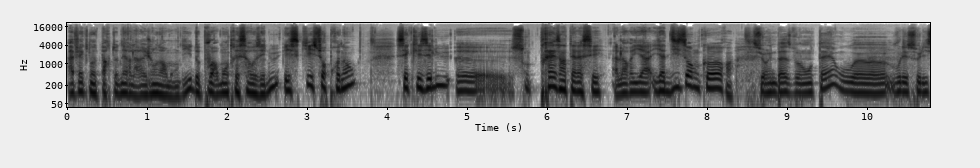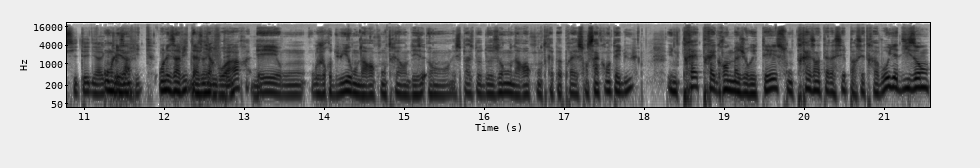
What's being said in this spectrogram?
avec notre partenaire la région Normandie, de pouvoir montrer ça aux élus. Et ce qui est surprenant, c'est que les élus euh, sont très intéressés. Alors il y a dix ans encore. Sur une base volontaire ou euh, vous les sollicitez directement On les invite. On les invite à venir voir. Mmh. Et aujourd'hui, on a rencontré en, en l'espace de deux ans, on a rencontré à peu près 150 une très très grande majorité sont très intéressés par ces travaux. Il y a dix ans,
